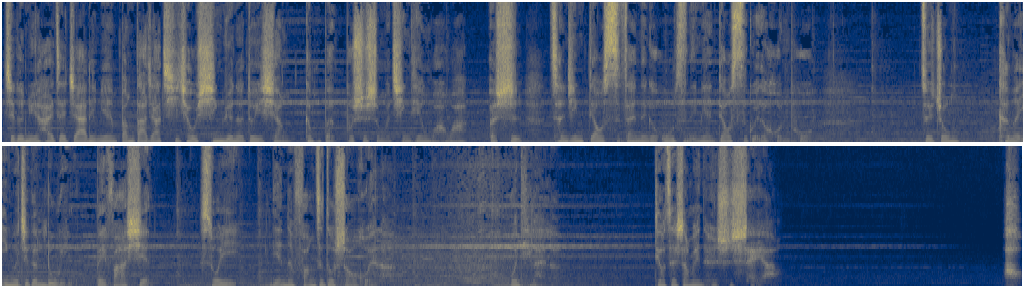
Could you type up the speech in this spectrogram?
这个女孩在家里面帮大家祈求心愿的对象，根本不是什么晴天娃娃，而是曾经吊死在那个屋子里面吊死鬼的魂魄。最终，可能因为这个录影被发现。所以，连那房子都烧毁了。问题来了，吊在上面的人是谁呀？好，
